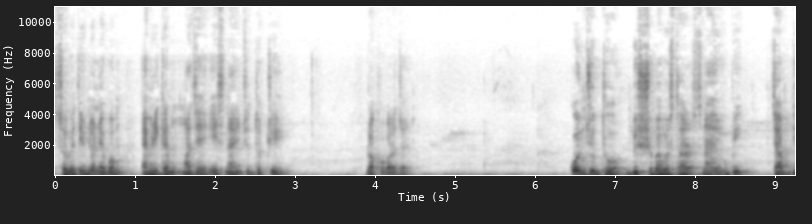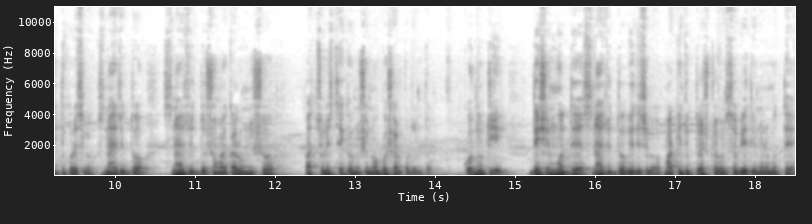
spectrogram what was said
সোভিয়েত ইউনিয়ন এবং আমেরিকার মাঝে এই স্নায়ুযুদ্ধটি লক্ষ্য করা যায়। কোন যুদ্ধ বিশ্ব ব্যবস্থার স্নায়ুবিক চাপ বৃদ্ধি করেছিল? স্নায়ুযুদ্ধ স্নায়ুযুদ্ধের সময়কাল উনিশশো পাঁচচল্লিশ থেকে উনিশশো নব্বই সাল পর্যন্ত। কোন দুটি দেশের মধ্যে স্নায়ুযুদ্ধ বেঁধেছিল? মার্কিন যুক্তরাষ্ট্র এবং সোভিয়েত ইউনিয়নের মধ্যে।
